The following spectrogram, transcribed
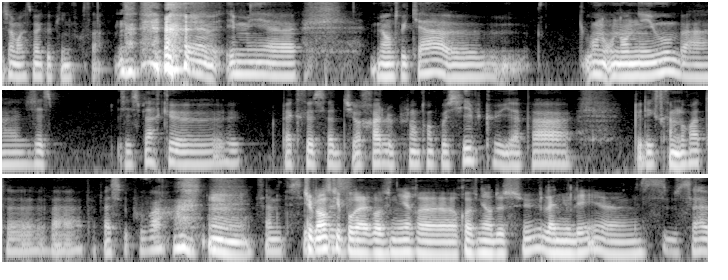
J'embrasse ma copine pour ça. Mais, euh, mais en tout cas, euh, on, on en est où? Bah, j'es- J'espère que, bah, que ça durera le plus longtemps possible, qu'il n'y a pas que l'extrême droite euh, va, va passer au pouvoir. Hmm. Ça me- Tu penses qu'il pourrait revenir, euh, revenir dessus, l'annuler euh, ça,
